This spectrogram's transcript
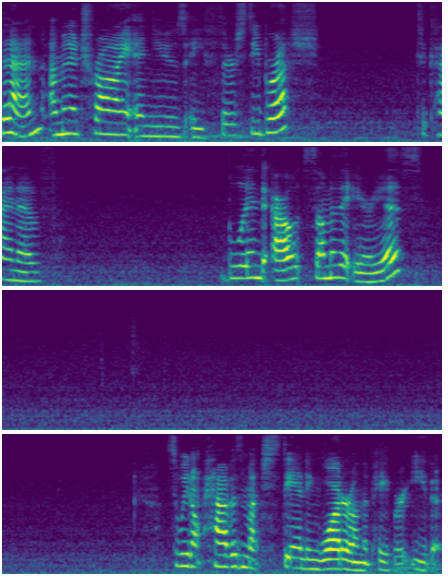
Then I'm going to try and use a thirsty brush to kind of blend out some of the areas. So we don't have as much standing water on the paper either.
